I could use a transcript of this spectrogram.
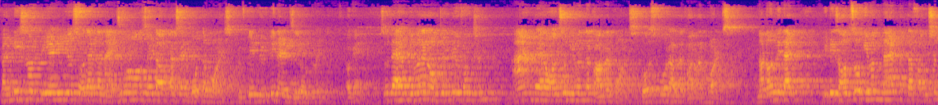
Condition on p and q so that the maximum of z occurs at both the points 15, 15 and 0, 20. Okay. So they have given an objective function and they have also given the corner points. Those four are the corner points. Not only that, it is also given that the function,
